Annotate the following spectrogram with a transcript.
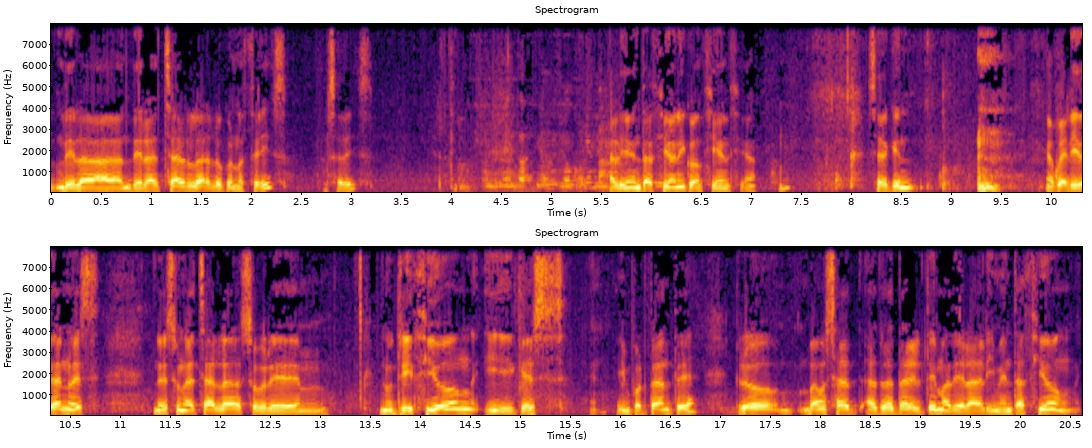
de la, de la charla, ¿lo conocéis? ¿Lo sabéis? Alimentación y conciencia. Alimentación y conciencia. O sea que en, en realidad no es, no es una charla sobre mm, nutrición y que es eh, importante, pero vamos a, a tratar el tema de la alimentación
